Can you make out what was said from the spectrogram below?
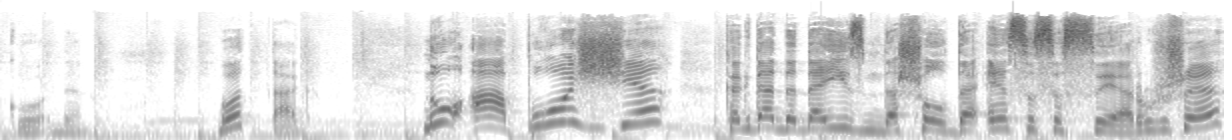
года. Вот так. Ну, а позже, когда дадаизм дошел до СССР уже,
